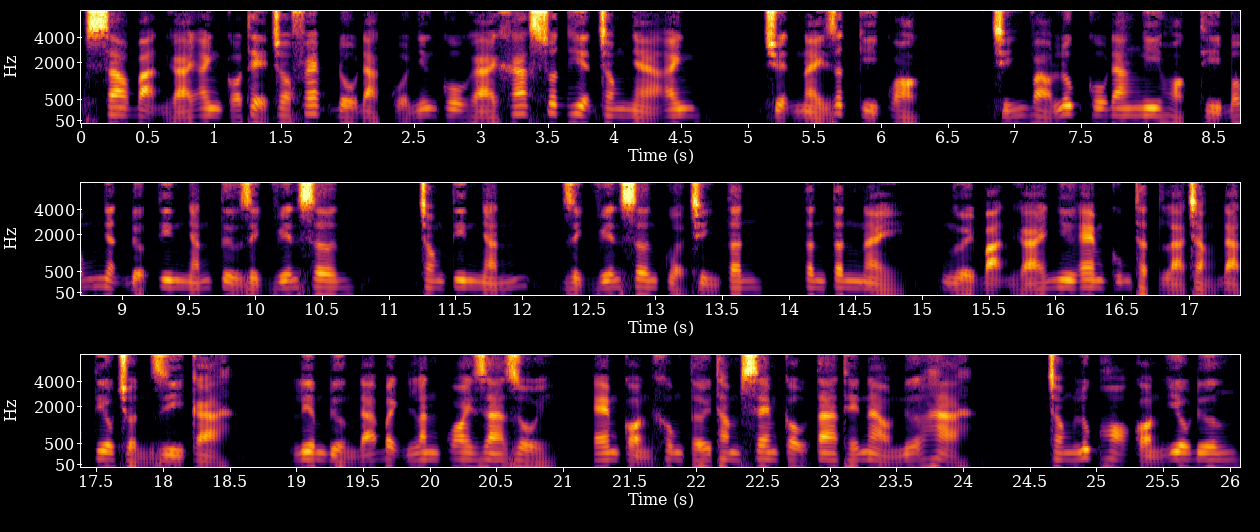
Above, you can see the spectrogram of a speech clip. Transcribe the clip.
sao bạn gái anh có thể cho phép đồ đạc của những cô gái khác xuất hiện trong nhà anh? Chuyện này rất kỳ quặc. Chính vào lúc cô đang nghi hoặc thì bỗng nhận được tin nhắn từ dịch viễn Sơn. Trong tin nhắn, dịch viễn Sơn của Trình Tân, Tân Tân này, người bạn gái như em cũng thật là chẳng đạt tiêu chuẩn gì cả. Liêm đường đã bệnh lăn quay ra rồi, em còn không tới thăm xem cậu ta thế nào nữa hả? Trong lúc họ còn yêu đương,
